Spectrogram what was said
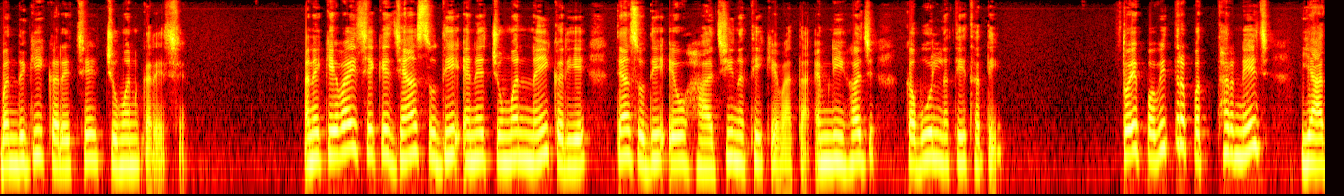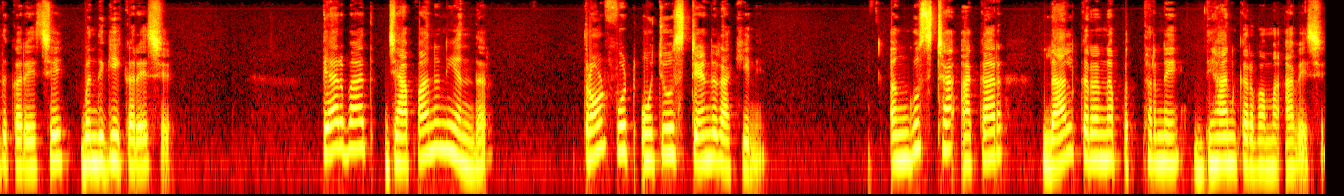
બંદગી કરે છે ચુમન કરે છે. અને કહેવાય છે કે જ્યાં સુધી એને ચુમન નહીં કરીએ ત્યાં સુધી એઓ હાજી નથી કહેવાતા એમની હજ કબૂલ નથી થતી. તો એ પવિત્ર પથ્થરને જ યાદ કરે છે બંદગી કરે છે. ત્યારબાદ જાપાનની અંદર ત્રણ ફૂટ ઊંચું સ્ટેન્ડ રાખીને અંગુષ્ઠા આકાર લાલ કલરના પથ્થરને ધ્યાન કરવામાં આવે છે.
